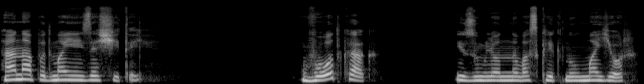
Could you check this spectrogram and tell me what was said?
Она под моей защитой. «Вот как?» — изумленно воскликнул майор.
